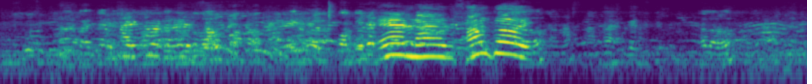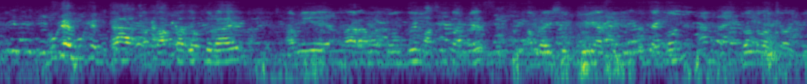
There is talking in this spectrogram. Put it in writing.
এ না সাউন্ড কই? মুখে মুখে মুখে। বাপ্পাদিত্য রায় আমি আর আমার বন্ধু মাসুদ পারভেজ আমরা এই শিল্পী আছি কিন্তু এখন। ধন্যবাদ সবাইকে।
